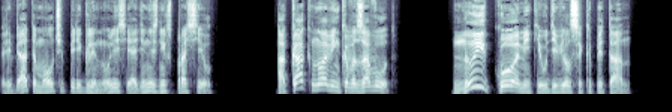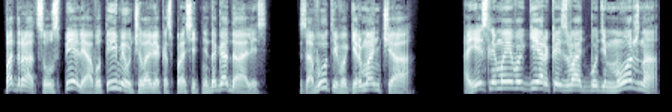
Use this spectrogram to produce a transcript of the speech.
Ребята молча переглянулись, и один из них спросил. «А как новенького зовут?» «Ну и комики», — удивился капитан. Подраться успели, а вот имя у человека спросить не догадались. Зовут его Германча. А если мы его Геркой звать будем, можно?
